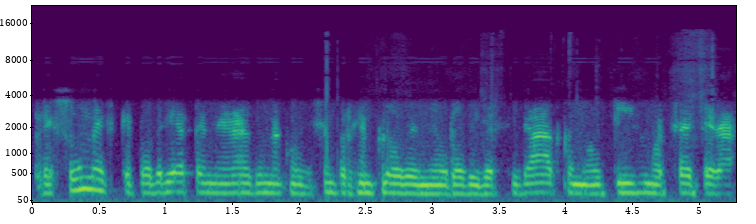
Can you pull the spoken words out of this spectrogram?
presumes que podría tener alguna condición, por ejemplo, de neurodiversidad, como autismo, etcétera,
